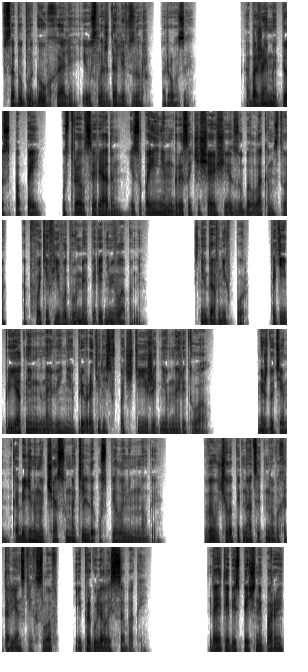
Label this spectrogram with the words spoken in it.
В саду благоухали и услаждали взор розы. Обожаемый пес Попей устроился рядом и с упоением грыз очищающее зубы лакомство, обхватив его двумя передними лапами. С недавних пор такие приятные мгновения превратились в почти ежедневный ритуал. Между тем, к обеденному часу Матильда успела немного. Выучила 15 новых итальянских слов и прогулялась с собакой. До этой беспечной поры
